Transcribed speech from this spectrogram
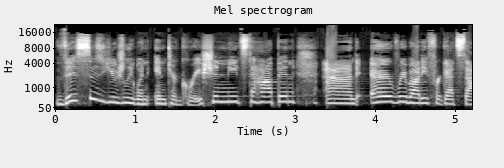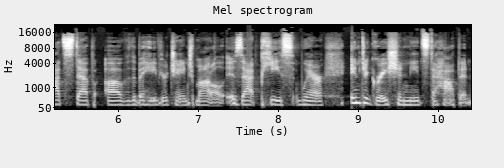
This is usually when integration needs to happen, and everybody forgets that step of the behavior change model is that piece where integration needs to happen.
